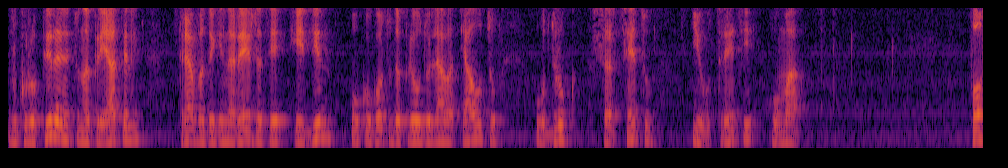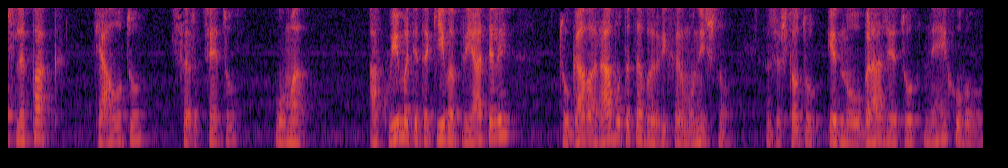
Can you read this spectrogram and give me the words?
в групирането на приятели трябва да ги нареждате един, у когото да преодолява тялото, от друг сърцето и от трети ума. После пак тялото, сърцето, ума. Ако имате такива приятели, тогава работата върви хармонично, защото еднообразието не е хубаво.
